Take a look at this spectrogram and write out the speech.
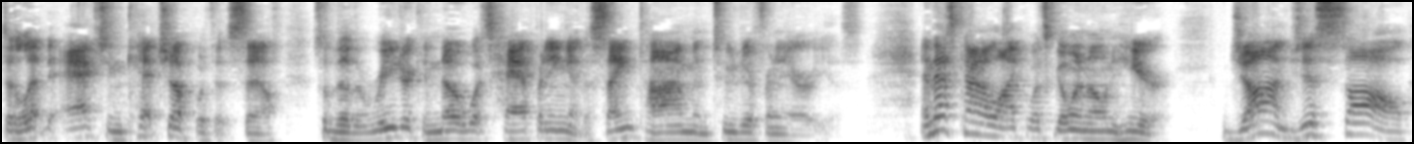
to let the action catch up with itself so that the reader can know what's happening at the same time in two different areas. And that's kind of like what's going on here. John just saw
